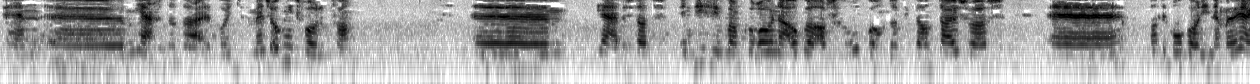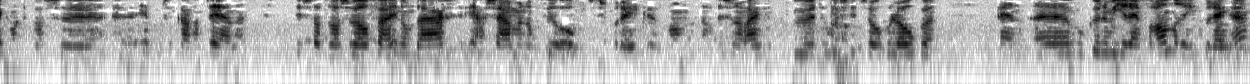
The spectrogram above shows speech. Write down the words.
En uh, ja, dat, daar word je mensen ook niet vrolijk van. Ehm, ja, dus dat, in die zin kwam corona ook wel als geroepen, omdat ik dan thuis was. Uh, want ik kon gewoon niet naar mijn werk, want ik was ik moest in quarantaine. Dus dat was wel fijn om daar ja, samen nog veel over te spreken. Van wat is er nou eigenlijk gebeurd? Hoe is dit zo gelopen? En uh, hoe kunnen we hier verandering brengen?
